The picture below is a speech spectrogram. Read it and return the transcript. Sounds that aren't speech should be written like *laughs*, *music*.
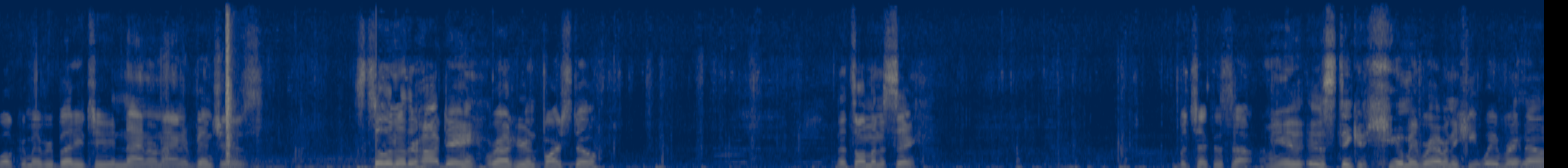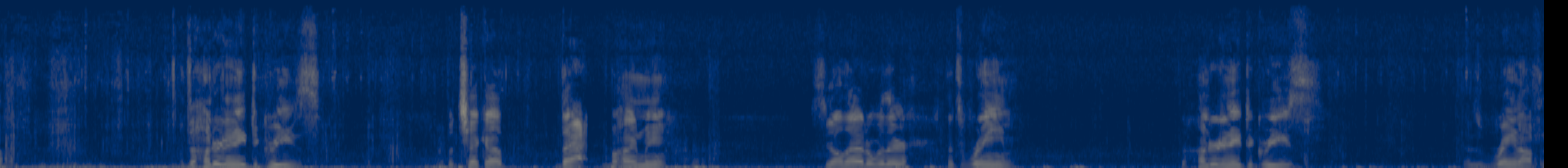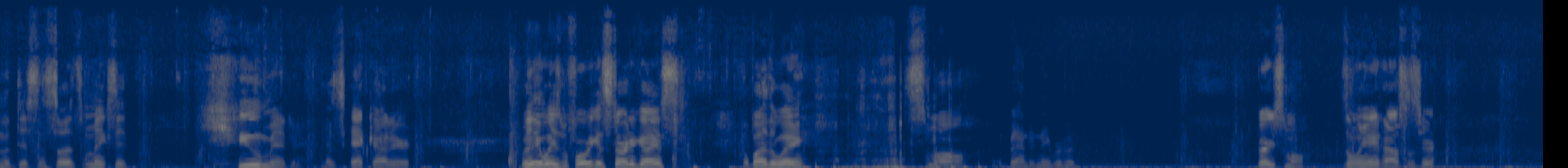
Welcome everybody to 909 Adventures. Still another hot day. We're out here in Barstow. That's all I'm gonna say. But check this out. I mean, it is stinking humid. We're having a heat wave right now. It's 108 degrees. But check out that behind me. See all that over there? That's rain. It's 108 degrees. There's rain off in the distance, so it makes it humid as heck out here. But anyways, before we get started, guys, oh, by the way, small abandoned neighborhood. Very small. There's only eight houses here.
